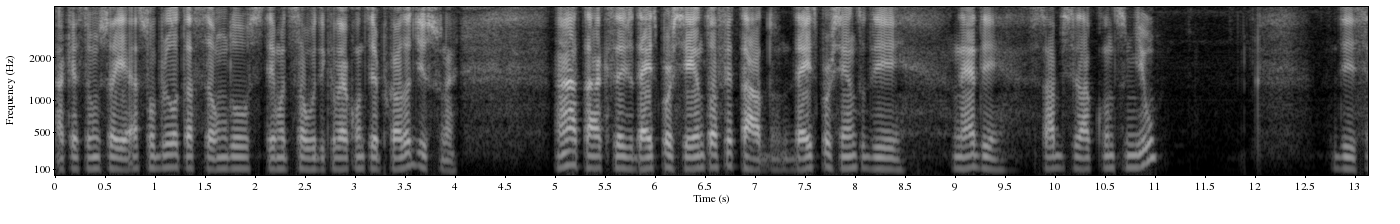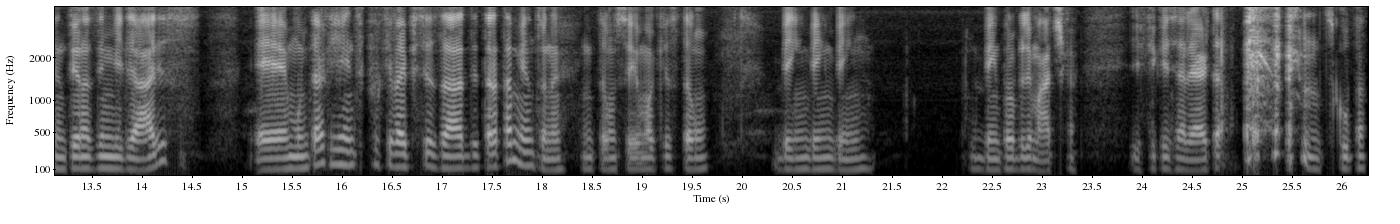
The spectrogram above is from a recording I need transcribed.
a questão disso aí é a sobrelotação do sistema de saúde que vai acontecer por causa disso, né? Ah, tá, que seja 10% afetado. 10% de, né, de sabe-se lá quantos mil, de centenas de milhares, é muita gente porque vai precisar de tratamento, né? Então isso é uma questão bem, bem, bem, bem problemática. E fica esse alerta, desculpa,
